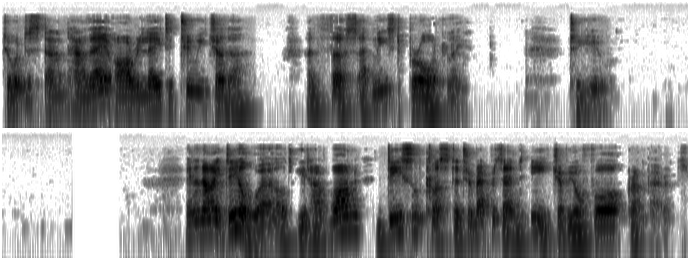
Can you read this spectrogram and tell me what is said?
to understand how they are related to each other and thus, at least broadly, to you. In an ideal world, you'd have one decent cluster to represent each of your four grandparents.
